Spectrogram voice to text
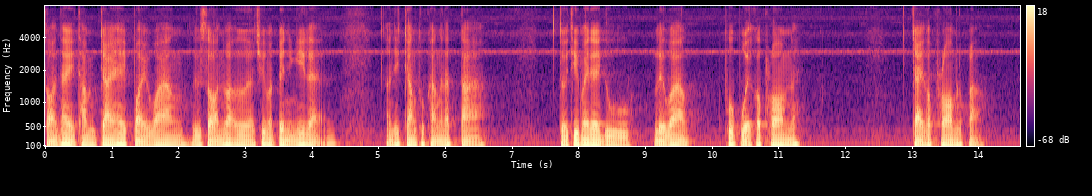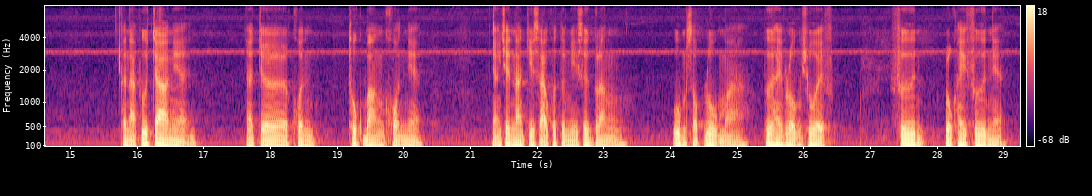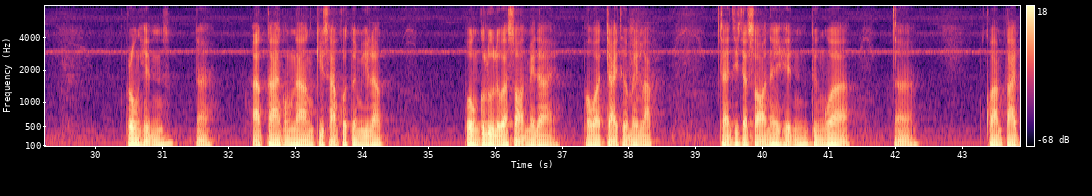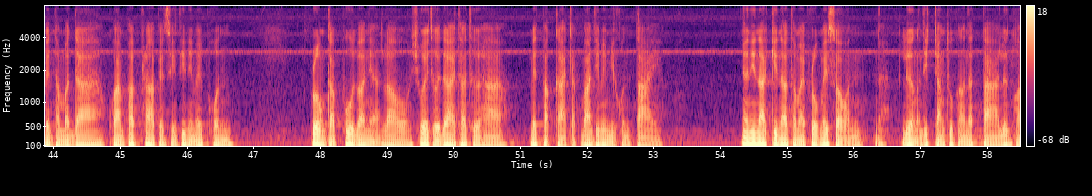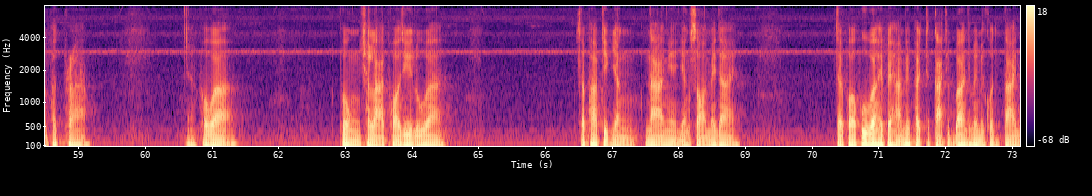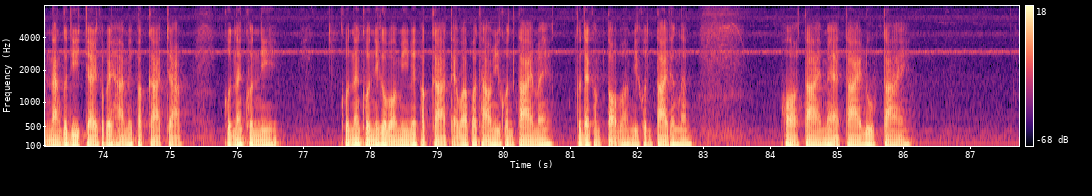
สอนให้ทำใจให้ปล่อยวาง หรือสอนว่าเออชื่อมันเป็นอย่างนี้แหละ อันที่จังทุกขังอนัตตา โดยที่ไม่ได้ดูเลยว่าผู้ป่วยเขาพร้อมนะ ใจเขาพร้อมหรือเปล่า ขณะผู้เจ้าเนี่ยเจอคนทุกบางคนเนี่ย อย่างเช่นนางกีสาวโคตมีซึ่งกำลังอุ้มศพลูกมา เพื่อให้พระองค์ช่วยฟื้นปลุกให้ฟื้นเนี่ยพระองค์เห็นนะอาการของนางกีสาโคตมีแล้วพระองค์ก็รู้เลยว่าสอนไม่ได้ เพราะว่าใจเธอไม่รับแต่ที่จะสอนให้เห็นถึงว่าความตายเป็นธรรมดา ความพัดพลาดเป็นสิ่งที่หนีไม่พ้นพระองค์กลับพูดว่าเนี่ยเราช่วยเธอได้ถ้าเธอหาเม็ดผักกาดจากบ้านที่ไม่มีคนตาย นนี้น่ากินนะทำไมพระองค์ไม่สอนนะเรื่องอนิจจังทุกขังอนัตตาเรื่องความพัดพรากนะเพราะว่าพระองค์ฉลาดพอที่รู้ว่า สภาพจิตอย่างนางเนี่ยยังสอนไม่ได้ แต่พอพูดว่าให้ไปหาไม่ผักกาศที่บ้านที่ไม่มีคนตาย นางก็ดีใจก็ไปหาไม่ผักกาศจากคนนั้นคนนี้ คนนั้นคนนี้ก็บอกมีไม่ผักกาศแต่ว่าพอถามว่ามีคนตายไหมก็ได้คำตอบว่ามีคนตายทั้งนั้น พ่อตายแม่ตายลูกตาย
